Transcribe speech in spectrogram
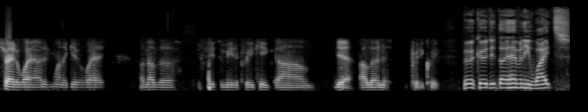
straight away. I didn't want to give away another 50 meter free kick. Um, yeah, I learned it pretty quick. Burko, did they have any weights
